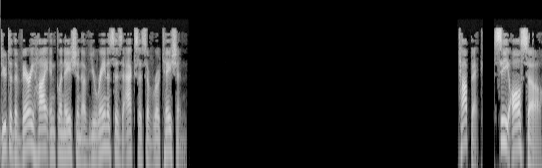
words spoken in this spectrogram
due to the very high inclination of Uranus's axis of rotation. Topic. See also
